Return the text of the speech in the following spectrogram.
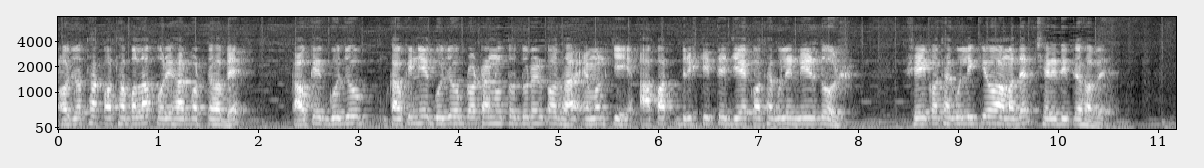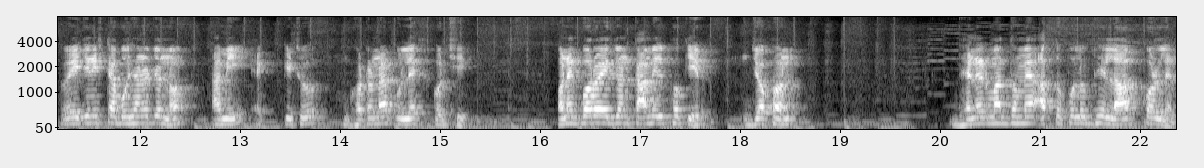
অযথা কথা বলা, পরিহার করতে হবে। কাউকে গুজব, কাউকে নিয়ে গুজব রটানো তো দূরের কথা, এমনকি আপাত দৃষ্টিতে যে কথাগুলি নির্দোষ, সেই কথাগুলিকেও আমাদের ছেড়ে দিতে হবে। তো এই জিনিসটা বোঝানোর জন্য আমি কিছু ঘটনার উল্লেখ করছি। অনেক বড় একজন কামিল ফকির যখন ধ্যানের মাধ্যমে আত্মোপলব্ধি লাভ করলেন,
